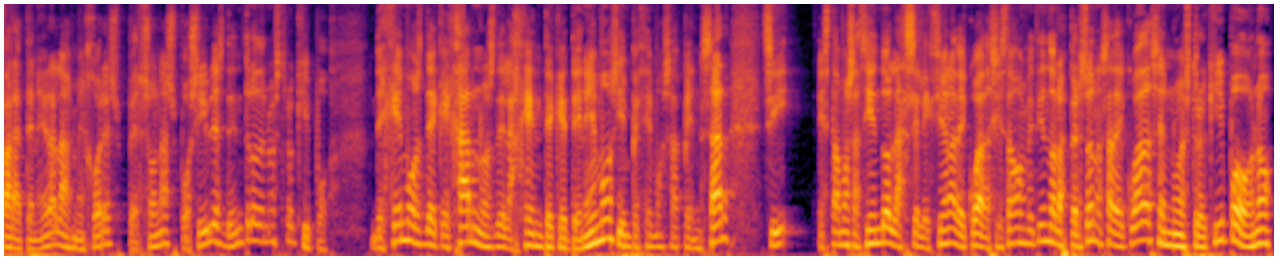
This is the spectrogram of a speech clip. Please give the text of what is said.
para tener a las mejores personas posibles dentro de nuestro equipo. Dejemos de quejarnos de la gente que tenemos y empecemos a pensar si estamos haciendo la selección adecuada, si estamos metiendo las personas adecuadas en nuestro equipo o no,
